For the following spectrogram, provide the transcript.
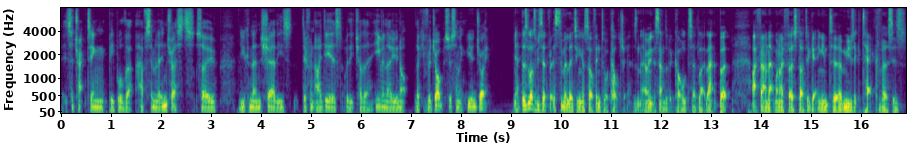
It's attracting people that have similar interests. So you can then share these different ideas with each other even though you're not looking for a job it's just something you enjoy. Yeah, there's a lot to be said for assimilating yourself into a culture, isn't there? I mean, it sounds a bit cold said like that, but I found that when I first started getting into music tech versus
